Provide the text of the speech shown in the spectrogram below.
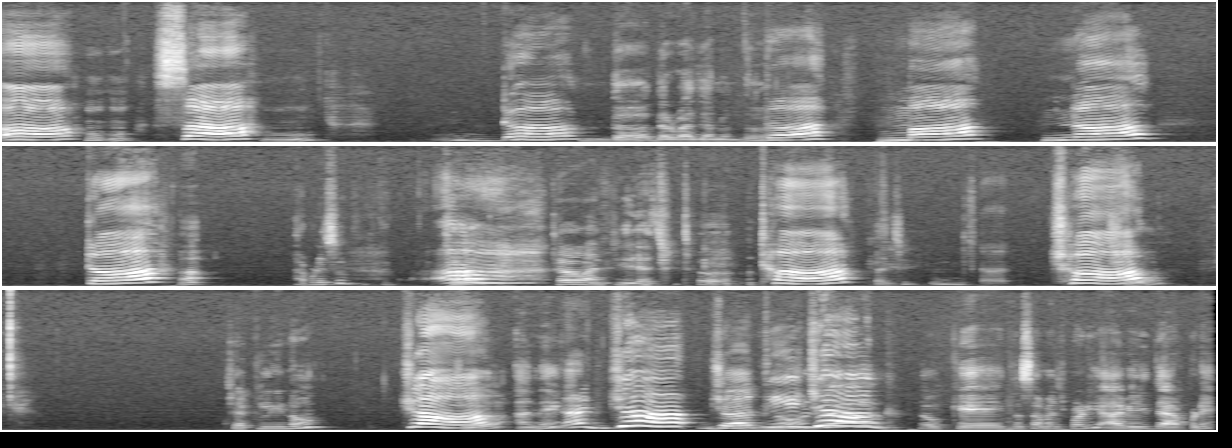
અ સ ડ દ દરવાજાનો દ. દ મ ન ટ હા આપણે શું ઠ વાંચી રહ્યા છે ઠ. પછી? છ છ. ચકલીનો? ચ અને જ જથી જગ. ઓકે તો સમજ પડી? આવી રીતે આપણે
